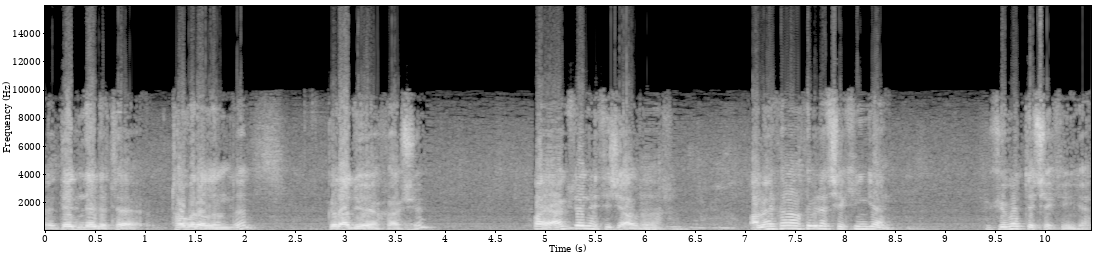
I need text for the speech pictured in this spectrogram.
e, derin devlete tavır alındı. Gladio'ya karşı. Bayağı güzel netice aldılar. Amerikan halkı biraz çekingen. Hükümet de çekingen.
